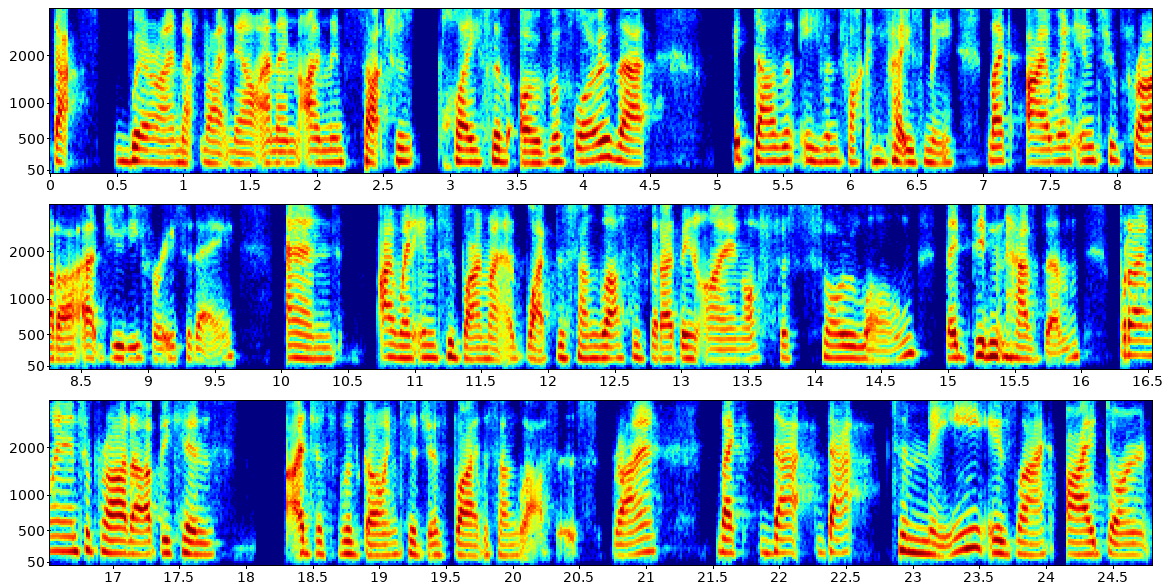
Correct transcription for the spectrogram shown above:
that's where I'm at right now. And I'm I'm in such a place of overflow that it doesn't even fucking faze me. Like I went into Prada at duty free today and I went in to buy my like the sunglasses that I've been eyeing off for so long. They didn't have them, but I went into Prada because I just was going to just buy the sunglasses, right? Like that that to me is like I don't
